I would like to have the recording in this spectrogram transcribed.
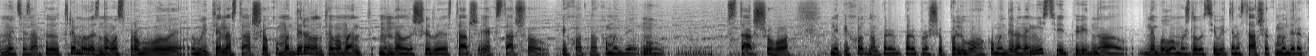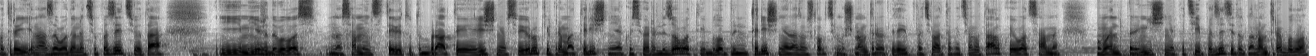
ми цей запит отримали. Знову спробували вийти на старшого командира. На той момент мене лишили старш, як старшого піхотного командира. Ну, старшого не піхотного, перепрошую, польового командира на місці. Відповідно, не було можливості вийти на старшого командира, котрий нас заводив на цю позицію. Та і мені вже довелось на самій ініціативі тут брати рішення в свої руки, приймати рішення, якось його реалізовувати. І було прийнято рішення разом з хлопцями, що нам треба піти відпрацювати по цьому танку. І от саме момент переміщення по цій позиції, тобто нам треба було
